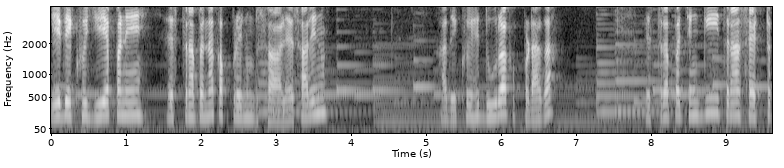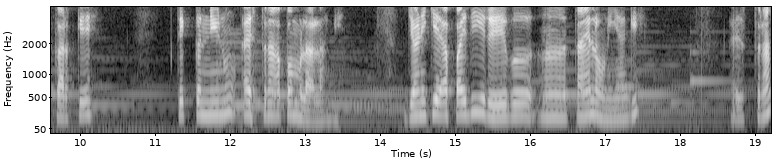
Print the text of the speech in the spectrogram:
ਇਹ ਦੇਖੋ ਜੀ, ਆਪਣੇ ਇਸ ਤਰ੍ਹਾਂ ਪਹਿਲਾਂ ਕੱਪੜੇ ਨੂੰ ਵਸਾ ਲਿਆ ਸਾਰੇ ਨੂੰ। ਆ ਦੇਖੋ, ਇਹ ਦੂਰਾ ਕੱਪੜਾ ਗਾ। ਇਸ ਤਰ੍ਹਾਂ ਆਪਾਂ ਚੰਗੀ ਤਰ੍ਹਾਂ ਸੈੱਟ ਕਰਕੇ ਤੇ ਕੰਨੀ ਨੂੰ ਇਸ ਤਰ੍ਹਾਂ ਆਪਾਂ ਮਿਲਾ ਲਾਂਗੇ। ਜਾਨੀ ਕਿ ਆਪਾਂ ਇਹਦੀ ਰੇਬ ਤੈਅ ਲਾਉਣੀ ਹੈਗੀ ਇਸ ਤਰ੍ਹਾਂ।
